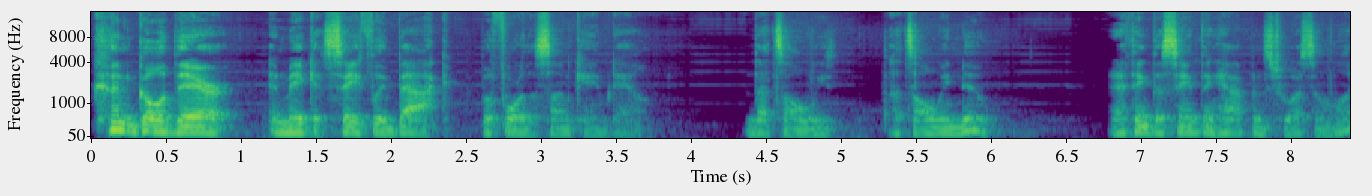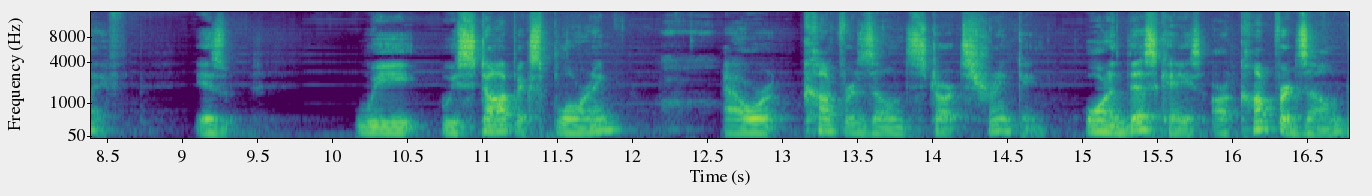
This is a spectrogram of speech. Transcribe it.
couldn't go there and make it safely back before the sun came down. That's all we. That's all we knew. And I think the same thing happens to us in life. Is we we stop exploring our comfort zone starts shrinking or in this case our comfort zone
